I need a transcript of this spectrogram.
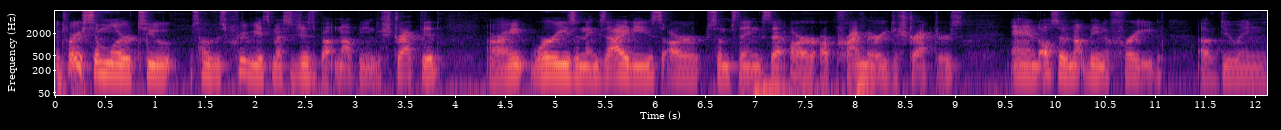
It's very similar to some of his previous messages about not being distracted. All right, worries and anxieties are some things that are our primary distractors, and also not being afraid of doing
